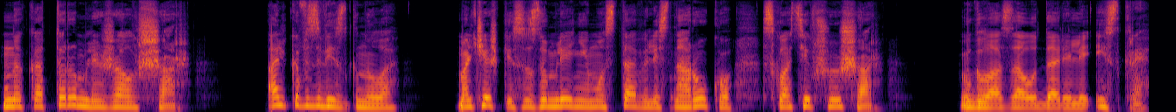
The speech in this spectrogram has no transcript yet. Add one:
на котором лежал шар. Алька взвизгнула. Мальчишки с изумлением уставились на руку, схватившую шар. В глаза ударили искры.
